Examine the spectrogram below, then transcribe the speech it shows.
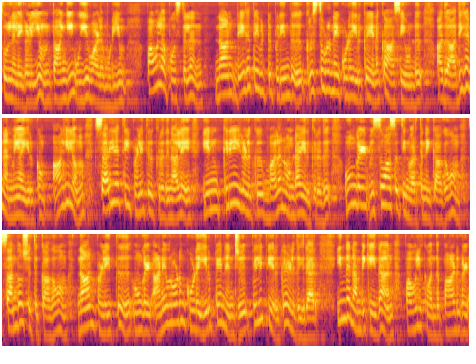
சூழ்நிலைகளையும் தாங்கி உயிர் வாழ முடியும். பவுலா போஸ்தலன் நான் தேகத்தை விட்டு பிரிந்து கிறிஸ்துவுடனே கூட இருக்க எனக்கு ஆசை உண்டு. அது அதிக நன்மையா இருக்கும் ஆகிலும் சரீரத்தில் பிழைத்திருக்கிறதுனாலே என் கிரியைகளுக்கு பலன் உண்டாயிருக்கிறது. உங்கள் விசுவாசத்தின் வர்த்தனைக்காகவும் சந்தோஷத்துக்காகவும் நான் பிழைத்து உங்கள் அனைவரோடும் கூட இருப்பேன் என்று பிலிப்பியருக்கு எழுதுகிறார். இந்த நம்பிக்கைதான் பவுலுக்கு வந்த பாடுகள்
